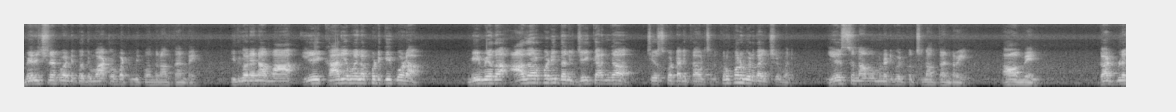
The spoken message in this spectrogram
మీరు ఇచ్చినటువంటి కొద్ది మాటలు బట్టి మీకు వందనాలు తండ్రి. ఇదిగోనైనా మా ఏ కార్యమైనప్పటికీ కూడా మీ మీద ఆధారపడి దాన్ని జయకరంగా చేసుకోవటానికి కావాల్సిన కృపను మీరు దయచేయమని. ఏసునామం నడిపెట్టుకొచ్చున్నాం తండ్రి. ఆమెన్. గాడ్ బ్లెస్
